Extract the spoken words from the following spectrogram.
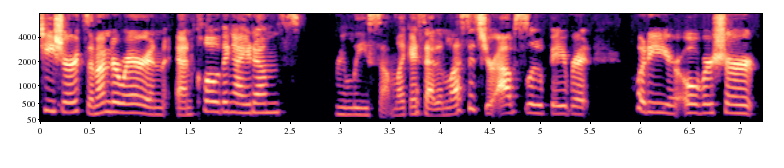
t-shirts and underwear and, and clothing items, release them. Like I said, unless it's your absolute favorite hoodie or overshirt,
